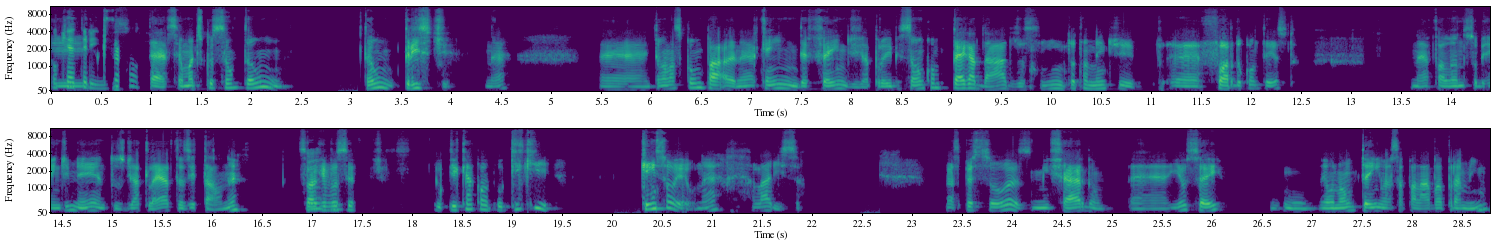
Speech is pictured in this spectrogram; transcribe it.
o que é triste. O que acontece? É uma discussão tão, tão triste, né? É, então elas comparam, né? Quem defende a proibição pega dados assim totalmente é, fora do contexto, né? Falando sobre rendimentos de atletas e tal, né? Só uhum. que você, o que que o que que quem sou eu, né? A Larissa. As pessoas me enxergam é, e eu sei, eu não tenho essa palavra para mim,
